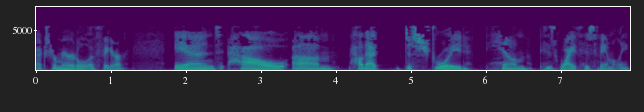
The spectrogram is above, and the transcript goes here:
extramarital affair and how um, how that destroyed him, his wife, his family.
